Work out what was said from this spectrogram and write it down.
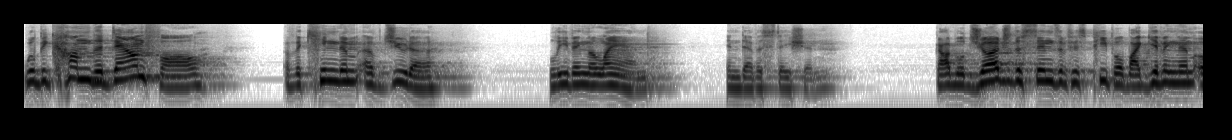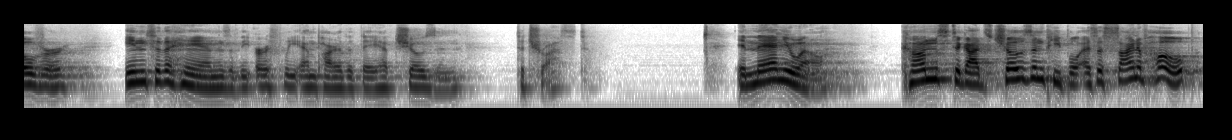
will become the downfall of the kingdom of Judah, leaving the land in devastation. God will judge the sins of his people by giving them over into the hands of the earthly empire that they have chosen to trust. Emmanuel comes to God's chosen people as a sign of hope,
